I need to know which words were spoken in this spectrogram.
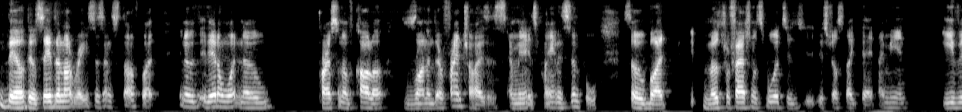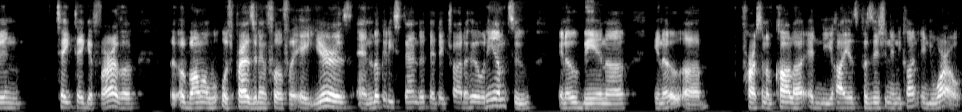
they'll they'll say they're not racist and stuff, but you know they don't want no person of color running their franchises. I mean, it's plain and simple. So, but most professional sports is it's just like that. I mean, even take take it further. Obama was president for, for eight years, and look at the standard that they try to hold him to. You know, being a you know a person of color in the highest position in the in the world.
